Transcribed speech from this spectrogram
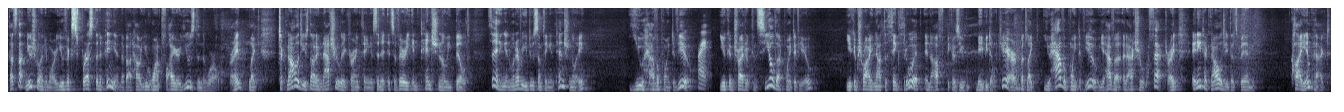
that's not neutral anymore. You've expressed an opinion about how you want fire used in the world, right? Like technology is not a naturally occurring thing. It's an, it's a very intentionally built thing, and whenever you do something intentionally, you have a point of view. Right. You can try to conceal that point of view. You can try not to think through it enough because you maybe don't care, but like you have a point of view, you have a, an actual effect, right? Any technology that's been high impact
